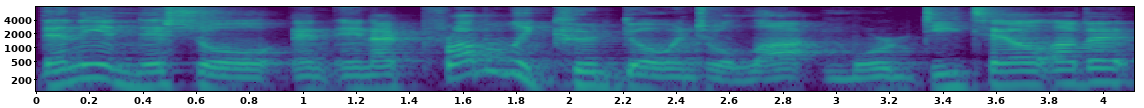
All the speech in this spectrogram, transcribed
then the initial, and, and I probably could go into a lot more detail of it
